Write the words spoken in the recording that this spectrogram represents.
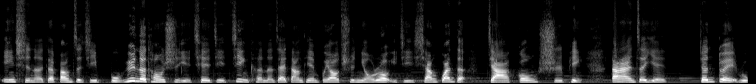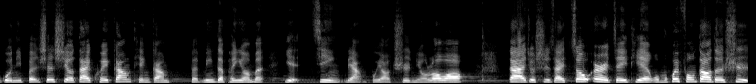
因此呢，在帮自己补运的同时，也切记尽可能在当天不要吃牛肉以及相关的加工食品。当然，这也针对如果你本身是有带魁罡、天罡。本命的朋友们也尽量不要吃牛肉哦。再来就是在周二这一天，我们会逢到的是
